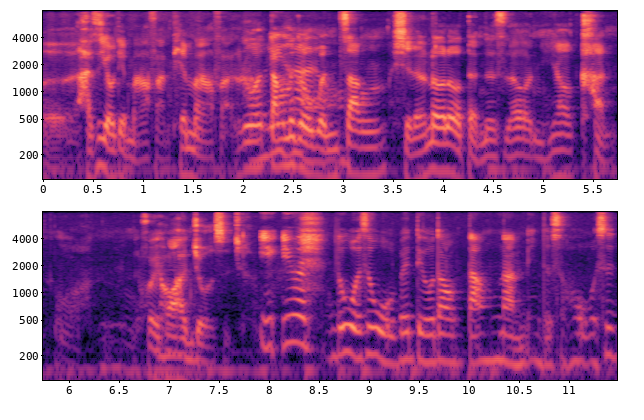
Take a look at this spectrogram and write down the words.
呃，还是有点麻烦，偏麻烦。如果当那个文章写的热热等的时候，你要看哇，会花很久的时间。因因为如果是我被丢到当难民的时候，我是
